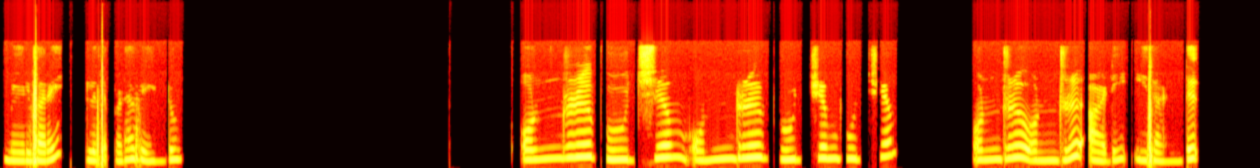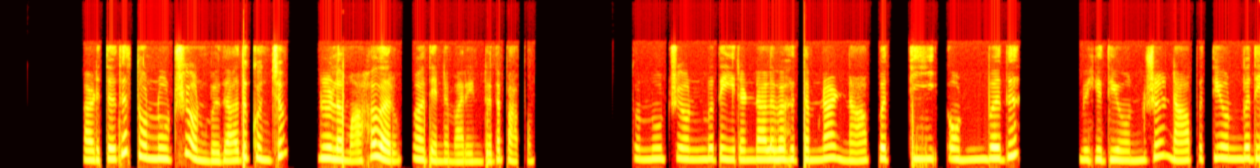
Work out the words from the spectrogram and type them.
மேல் வரை எழுதப்பட வேண்டும். ஒன்று பூஜ்ஜியம் ஒன்று பூஜ்ஜியம் பூஜ்ஜியம் ஒன்று ஒன்று அடி இரண்டு. அடுத்தது தொண்ணூற்றி ஒன்பது. அது கொஞ்சம் நீளமாக வரும். அது என்ன மாதிரின்றதை பார்ப்போம். தொண்ணூற்றி ஒன்பது இரண்டால் வகுத்தோம்னா நாற்பத்தி ஒன்பது மிகுதி ஒன்று. நாற்பத்தி ஒன்பது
